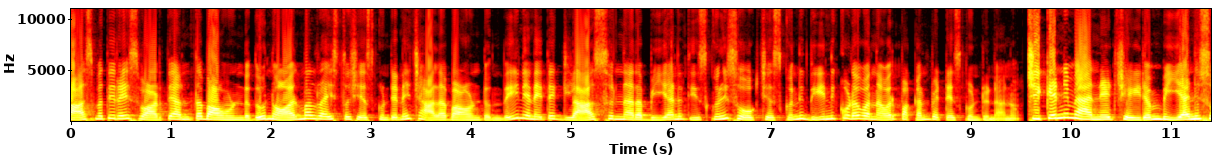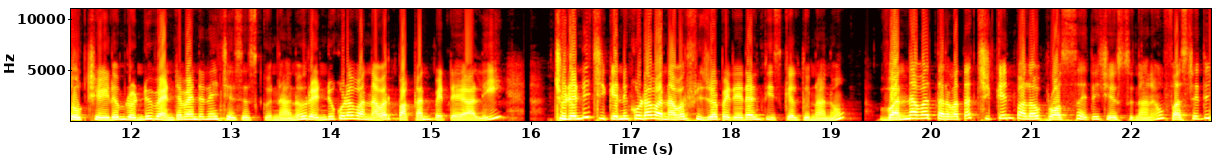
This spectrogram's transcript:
బాస్మతి రైస్ వాడితే అంత బాగుండదు. నార్మల్ రైస్తో చేసుకుంటేనే చాలా బాగుంటుంది. నేనైతే గ్లాస్ ఉన్నర బియ్యాన్ని తీసుకుని సోక్ చేసుకుని దీన్ని కూడా వన్ అవర్ పక్కన పెట్టేసుకుంటున్నాను. చికెన్ని మ్యారినేట్ చేయడం బియ్యాన్ని సోక్ చేయడం రెండు వెంట వెంటనే చేసేసుకున్నాను. రెండు కూడా వన్ అవర్ పక్కన పెట్టేయాలి. చూడండి చికెన్ కూడా వన్ అవర్ ఫ్రిడ్జ్లో పెట్టేయడానికి తీసుకెళ్తున్నాను. వన్ అవర్ తర్వాత చికెన్ పలావ్ ప్రాసెస్ అయితే చేస్తున్నాను. ఫస్ట్ అయితే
